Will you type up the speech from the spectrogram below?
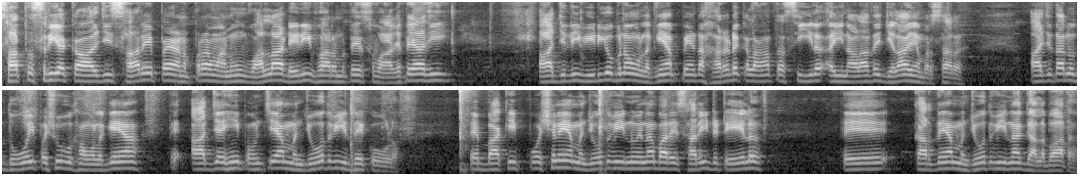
ਸਤਿ ਸ੍ਰੀ ਅਕਾਲ ਜੀ ਸਾਰੇ ਭੈਣ ਭਰਾਵਾਂ ਨੂੰ ਵਾਲਾ ਡੇਰੀ ਫਾਰਮ ਤੇ ਸਵਾਗਤ ਹੈ ਜੀ। ਅੱਜ ਦੀ ਵੀਡੀਓ ਬਣਾਉਣ ਲੱਗੇ ਆ ਪਿੰਡ ਹਰੜ ਕਲਾਂ ਤਹਿਸੀਲ ਅਜਨਾਲਾ ਤੇ ਜ਼ਿਲ੍ਹਾ ਅੰਮ੍ਰਿਤਸਰ। ਅੱਜ ਤੁਹਾਨੂੰ ਦੋ ਹੀ ਪਸ਼ੂ ਵਿਖਾਉਣ ਲੱਗੇ ਆ ਤੇ ਅੱਜ ਅਸੀਂ ਪਹੁੰਚੇ ਆ ਮਨਜੋਤ ਵੀਰ ਦੇ ਕੋਲ। ਤੇ ਬਾਕੀ ਪੁੱਛਨੇ ਆ ਮਨਜੋਤ ਵੀਰ ਨੂੰ ਇਹਨਾਂ ਬਾਰੇ ਸਾਰੀ ਡਿਟੇਲ ਤੇ ਕਰਦੇ ਆ ਮਨਜੋਤ ਵੀਰ ਨਾਲ ਗੱਲਬਾਤ।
